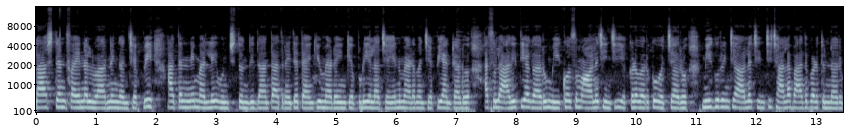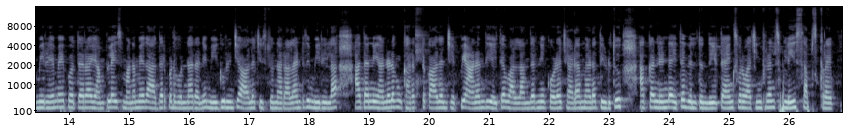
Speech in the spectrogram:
లాస్ట్ అండ్ ఫైనల్ వార్నింగ్ అని చెప్పి అతన్ని మళ్ళీ ఉంచుతుంది. దాంతో అతనైతే థ్యాంక్ యూ మేడం ఇంకెప్పుడు ఇలా చేయను మేడం అని చెప్పి అంటాడు. అసలు ఆదిత్య గారు మీకోసం ఆలోచించి ఎక్కడి వరకు వచ్చారు? మీ గురించి ఆలోచించి చాలా బాధపడుతున్నారు. మీరు ఏమైపోతారా ఎంప్లాయీస్ మన మీద ఆధారపడి ఉన్నారని మీ గురించి ఆలోచిస్తున్నారు. అలాంటిది మీరు ఇలా అతన్ని అనడం కరెక్ట్ కాదని చెప్పి ఆనంది అయితే వాళ్ళందరినీ కూడా చెడామేడ తిడుతూ అక్కడి నుండి అయితే వెళ్తుంది. Thanks for watching friends. Please subscribe.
